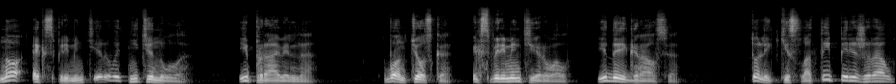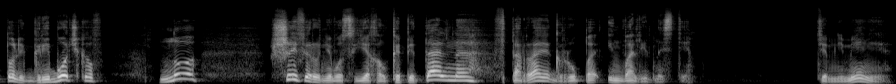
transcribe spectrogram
Но экспериментировать не тянуло. И правильно. Вон тезка экспериментировал и доигрался. То ли кислоты пережрал, то ли грибочков. Но шифер у него съехал капитально, вторая группа инвалидности. Тем не менее,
